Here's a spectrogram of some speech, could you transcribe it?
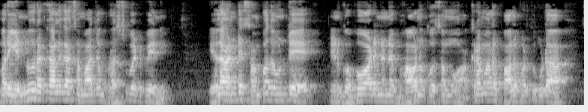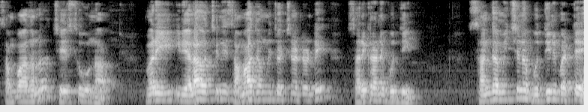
మరి ఎన్నో రకాలుగా సమాజం భ్రష్టు పట్టిపోయింది ఎలా అంటే సంపద ఉంటే నేను గొప్పవాడిననే భావన కోసము అక్రమాల పాల్పడుతూ కూడా సంపాదనలు చేస్తూ ఉన్నారు. మరి ఇది ఎలా వచ్చింది? సమాజం నుంచి వచ్చినటువంటి సరికాని బుద్ధి. సంఘం ఇచ్చిన బుద్ధిని బట్టే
